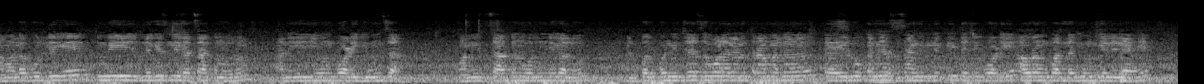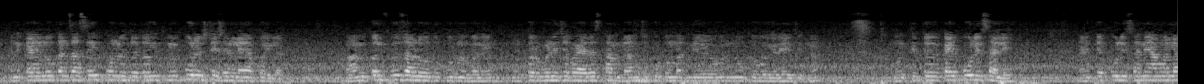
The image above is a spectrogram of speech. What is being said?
आम्हाला बोलले की तुम्ही लगेच निघा चाकणवरून आणि येऊन बॉडी घेऊन जा. आम्ही चाकणवरून निघालो आणि परभणीच्या जवळ आल्यानंतर आम्हाला काही लोकांनी असं सांगितलं की त्याची बॉडी औरंगाबादला घेऊन गेलेली आहे आणि काही लोकांचा असंही फोन होता की तुम्ही पोलीस स्टेशनला या पहिलं. आम्ही कन्फ्यूज झालो होतो पूर्णपणे. मग परभणीच्या बाहेरच थांबलं. आमच्या कुटुंबातले लोक वगैरे येतील ना. मग तिथं काही पोलीस आले. आणि त्या पोलिसांनी आम्हाला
